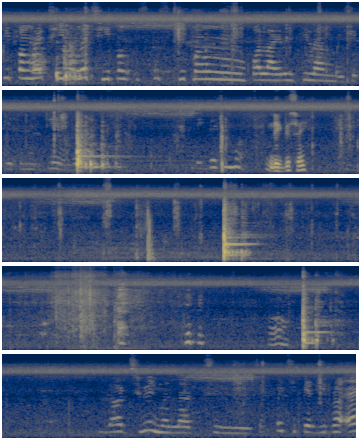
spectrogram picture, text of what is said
छिपङ है छिपङ है छिपङ इस्कुस छिपङ पलाएर यति लामो भइसकेको मिटले हुँदैछ देख्दैछु म देख्दैछ है लड्छु है म लड्छु सबै छिपेर जिब्रो आ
